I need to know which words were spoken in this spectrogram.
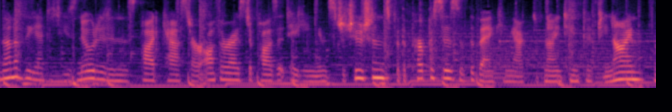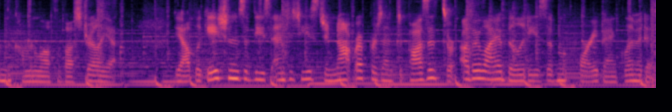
none of the entities noted in this podcast are authorized deposit taking institutions for the purposes of the Banking Act of 1959 from the Commonwealth of Australia. The obligations of these entities do not represent deposits or other liabilities of Macquarie Bank Limited.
